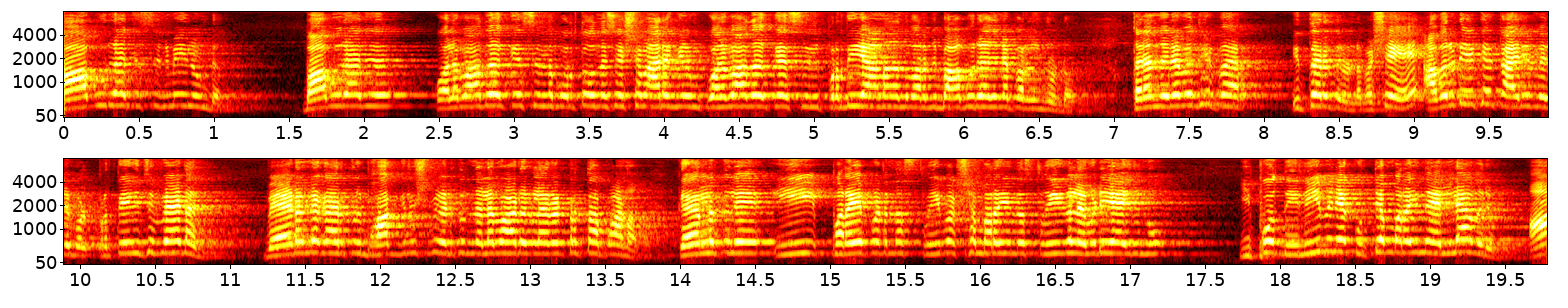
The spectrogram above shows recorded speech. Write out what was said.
ബാബുരാജ് സിനിമയിലുണ്ട്. ബാബുരാജ് കൊലപാതക കേസിൽ നിന്ന് പുറത്തു വന്ന ശേഷം ആരെങ്കിലും കൊലപാതക കേസിൽ പ്രതിയാണ് എന്ന് പറഞ്ഞ് ബാബുരാജിനെ പറഞ്ഞിട്ടുണ്ടോ? അത്തരം നിരവധി പേർ ഇത്തരത്തിലുണ്ട്. പക്ഷേ അവരുടെയൊക്കെ കാര്യം വരുമ്പോൾ പ്രത്യേകിച്ച് വേടൻ. വേടന്റെ കാര്യത്തിൽ ഭാഗ്യലക്ഷ്മി എടുത്ത നിലപാടുകൾ ഇരട്ടത്താപ്പാണ്. കേരളത്തിലെ ഈ പറയപ്പെടുന്ന സ്ത്രീപക്ഷം പറയുന്ന സ്ത്രീകൾ എവിടെയായിരുന്നു? ഇപ്പോൾ ദിലീപിനെ കുറ്റം പറയുന്ന എല്ലാവരും ആ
